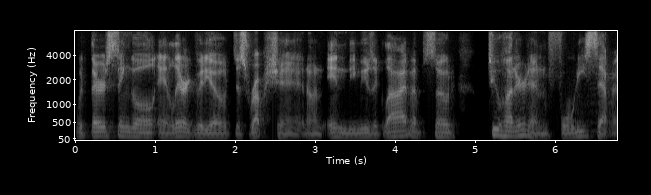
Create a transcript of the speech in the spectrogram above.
with their single and lyric video Disruption on Indie Music Live, episode 247.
